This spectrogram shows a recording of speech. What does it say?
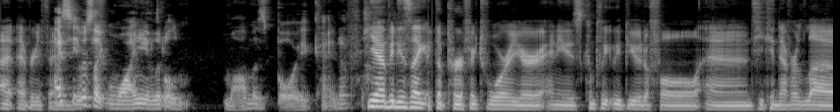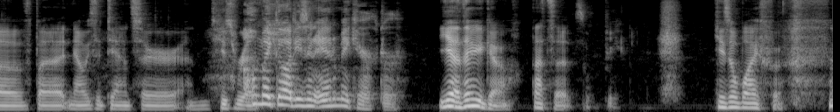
at everything. I see him as like whiny little mama's boy, kind of. Yeah, but he's like the perfect warrior and he's completely beautiful and he can never love, but now he's a dancer and he's rich. Oh my god, he's an anime character. Yeah, there you go. That's it. He's a waifu.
